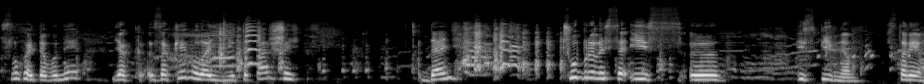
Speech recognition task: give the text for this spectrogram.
Слухайте, вони як закинула її, то перший день чубрилися із, е, із півнем старим.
